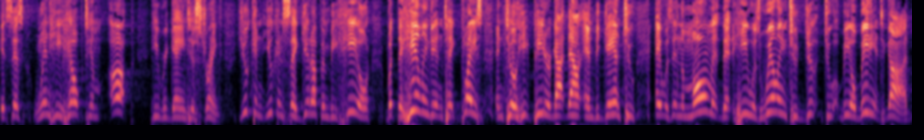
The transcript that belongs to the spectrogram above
it says, When he helped him up, he regained his strength. You can, you can say, Get up and be healed, but the healing didn't take place until he, Peter got down and began to. It was in the moment that he was willing to, do, to be obedient to God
